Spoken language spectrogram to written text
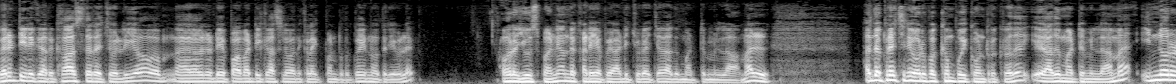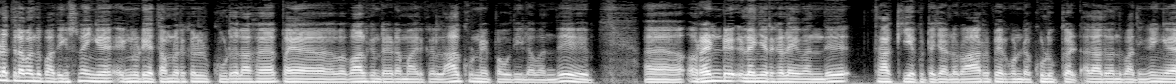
விரட்டி இருக்கிற காசு தர சொல்லியோ அவருடைய வட்டி காசில் வந்து கலெக்ட் பண்ணுறதுக்கோ இன்னும் தெரியவில்லை. அவரை யூஸ் பண்ணி அந்த கடையை போய் அடிச்சு உடைச்சது அது மட்டும் இல்லாமல் அந்த பிரச்சனை ஒரு பக்கம் போய் கொண்டிருக்கிறது. அது மட்டும் இல்லாமல் இன்னொரு இடத்துல வந்து பாத்தீங்கன்னா இங்கே எங்களுடைய தமிழர்கள் கூடுதலாக ப- வாழ்கின்ற இடமா இருக்கிற லாக்குர்னை பகுதியில் வந்து ரெண்டு இளைஞர்களை வந்து தாக்கிய குற்றச்சாட்டில் ஒரு ஆறு பேர் கொண்ட குழுக்கள் அதாவது வந்து பார்த்தீங்கன்னா இங்கே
